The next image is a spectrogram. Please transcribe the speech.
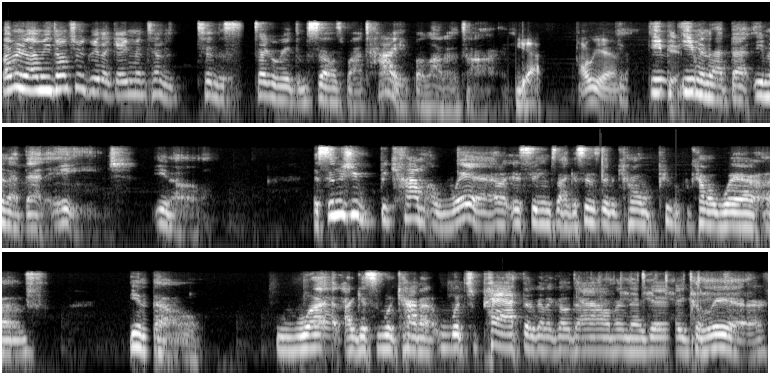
I mean, I mean, don't you agree that gay men tend to tend to segregate themselves by type a lot of the time? Yeah. Oh yeah. You know, even even at that even at that age, you know. As soon as you become aware, it seems like as soon as they become people become aware of, you know, what I guess what kind of which path they're going to go down in their gay career,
